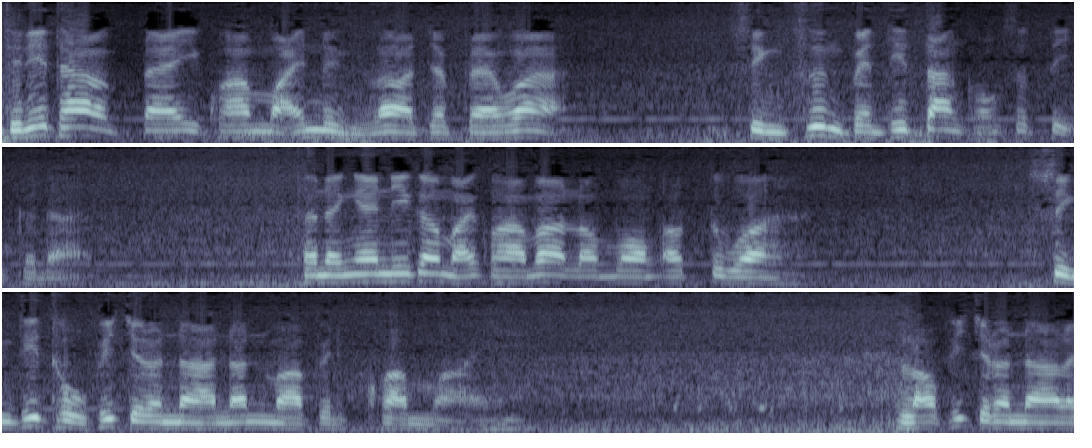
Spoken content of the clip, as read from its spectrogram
ทีนี้ถ้าแปลอีกความหมายหนึ่งเราอาจจะแปลว่า สิ่งซึ่งเป็นที่ตั้งของสติก็ได้ถ้าในแง่นี้ก็หมายความว่าเรามองเอาตัว สิ่งที่ถูกพิจารณานั้นมาเป็นความหมาย เราพิจารณาอะไร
